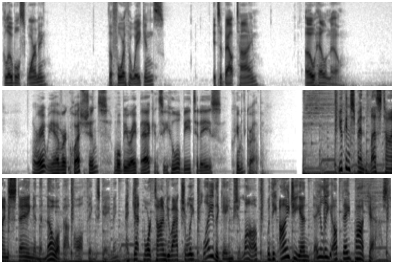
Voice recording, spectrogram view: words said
Global Swarming, The Fourth Awakens, It's About Time, Oh Hell No. All right, we have our questions. We'll be right back and see who will be today's cream of the crop. You can spend less time staying in the know about all things gaming and get more time to actually play the games you love with the IGN Daily Update Podcast.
